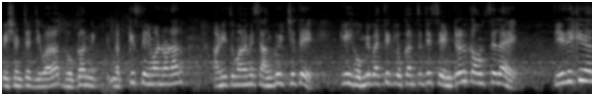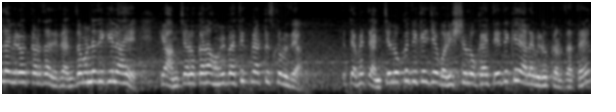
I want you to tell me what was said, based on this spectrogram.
पेशंटच्या जीवाला धोका नक्कीच निर्माण होणार. आणि तुम्हाला मी सांगू इच्छिते की होमिओपॅथिक लोकांचं जे सेंट्रल काउन्सिल आहे ते देखील याला विरोध करतात त्यांचं म्हणणं देखील आहे की आमच्या लोकांना होमिओपॅथिक प्रॅक्टिस करू द्या. तर त्यामुळे त्यांचे लोक देखील जे वरिष्ठ लोक आहेत ते देखील याला विरोध करतात आहे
